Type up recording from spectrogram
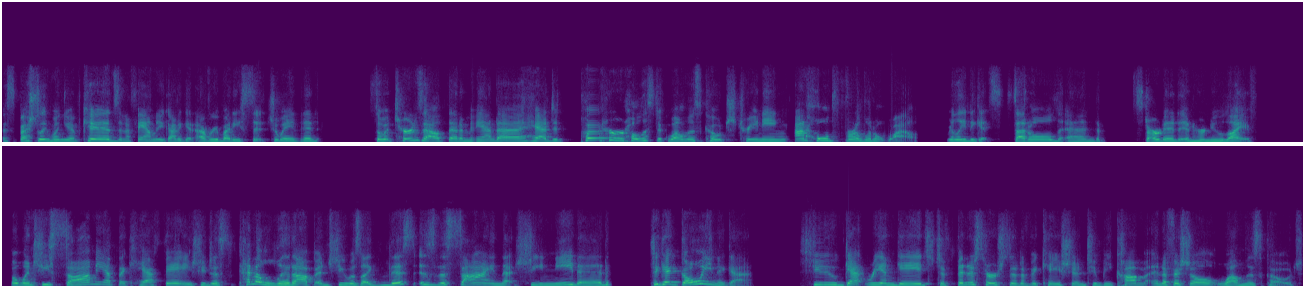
especially when you have kids and a family, you got to get everybody situated. So it turns out that Amanda had to put her holistic wellness coach training on hold for a little while, really to get settled and started in her new life. But when she saw me at the cafe, she just kind of lit up and she was like, This is the sign that she needed to get going again, to get reengaged, to finish her certification, to become an official wellness coach.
